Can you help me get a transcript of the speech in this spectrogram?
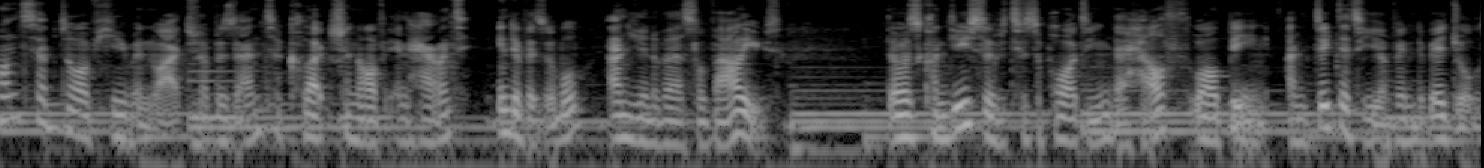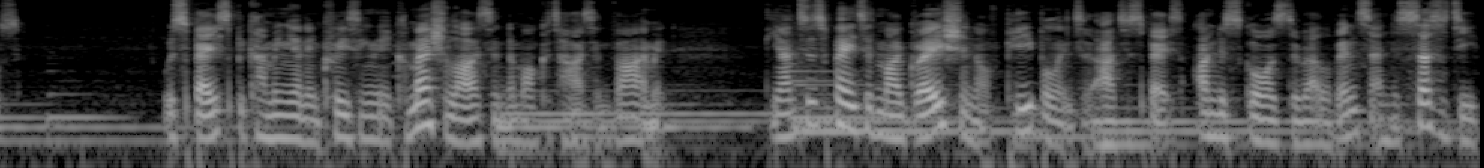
concept of human rights represents a collection of inherent, indivisible, and universal values, those conducive to supporting the health, well being, and dignity of individuals. With space becoming an increasingly commercialized and democratized environment, the anticipated migration of people into outer space underscores the relevance and necessity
